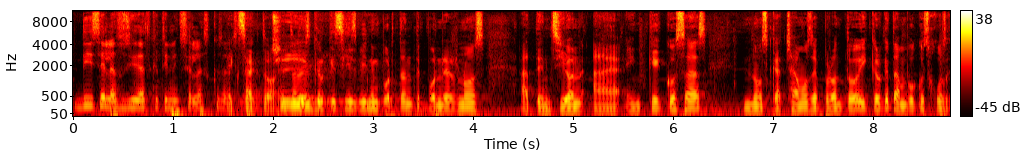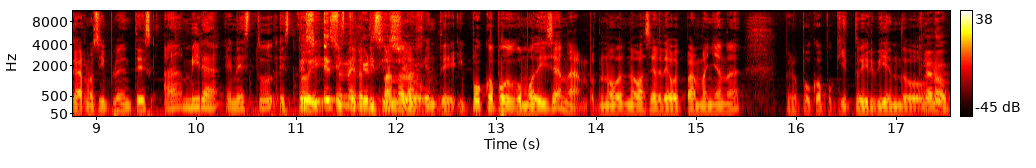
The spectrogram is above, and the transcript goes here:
dice la sociedad que tienen que ser las cosas. ¿no? Exacto. Sí. Entonces creo que sí es bien importante ponernos atención a en qué cosas nos cachamos de pronto y creo que tampoco es juzgarnos, simplemente es, ah, mira, en esto estoy Es- estereotipando a la gente y poco a poco, como dicen, ah, pues no, no va a ser de hoy para mañana, pero poco a poquito ir viendo. Claro,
